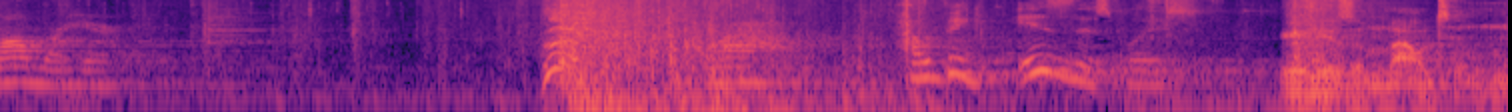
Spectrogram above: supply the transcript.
Mom were here. Wow. How big is this place? It is a mountain.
